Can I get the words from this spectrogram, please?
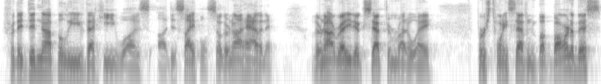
for they did not believe that he was a disciple. So they're not having it. They're not ready to accept him right away. Verse 27 But Barnabas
